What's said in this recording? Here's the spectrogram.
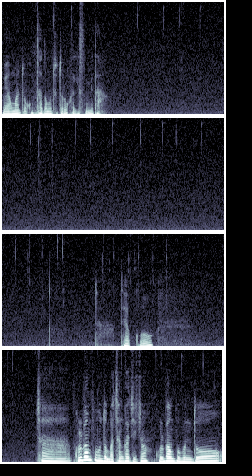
모양만 조금 다듬어 주도록 하겠습니다. 되었고. 자 골반 부분도 마찬가지죠. 골반 부분도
